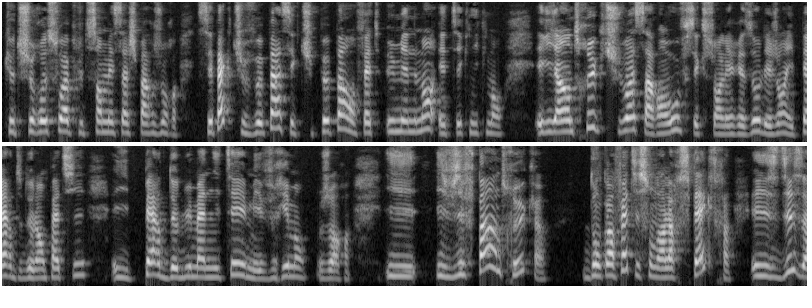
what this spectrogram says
que tu reçois plus de 100 messages par jour, c'est pas que tu veux pas, c'est que tu peux pas en fait humainement et techniquement. Et il y a un truc, tu vois, ça rend ouf, c'est que sur les réseaux, les gens ils perdent de l'empathie ils perdent de l'humanité, mais vraiment, genre ils ils vivent pas un truc. Donc en fait, ils sont dans leur spectre et ils se disent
